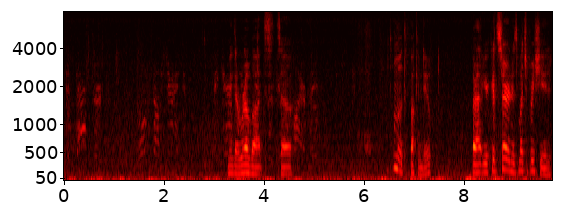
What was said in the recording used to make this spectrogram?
This bastard won't stop shooting. They're robots, so Faith. tell me what to fucking do. But your concern is much appreciated.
